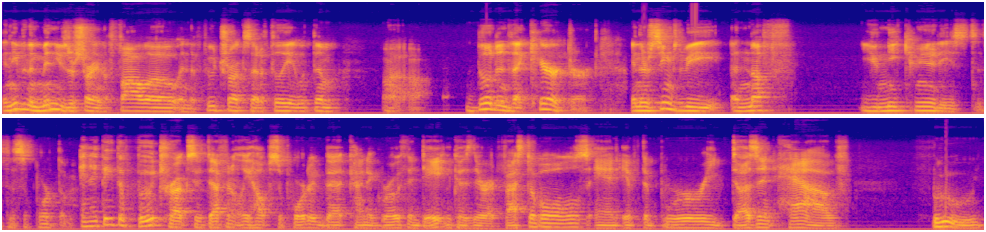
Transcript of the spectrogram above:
and even the menus are starting to follow, and the food trucks that affiliate with them uh, build into that character. And there seems to be enough unique communities to, to support them. And I think the food trucks have definitely helped supported that kind of growth in Dayton because they're at festivals, and if the brewery doesn't have food,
